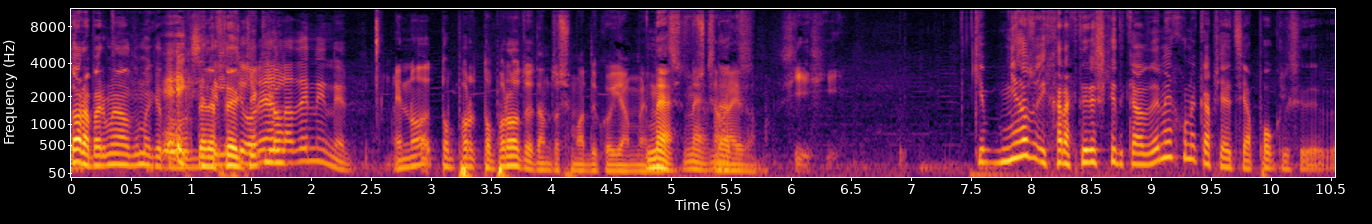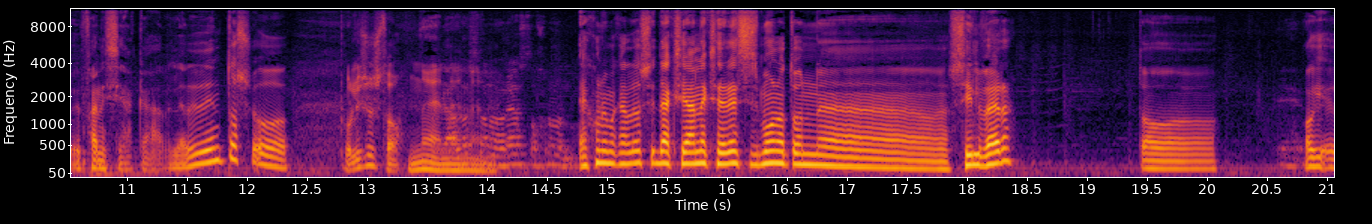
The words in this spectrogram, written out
Τώρα περιμένουμε να δούμε και τον Έχει τελευταίο ξετυλιχθεί κύκλο. ωραία, αλλά δεν είναι. Ενώ το, πρω- το πρώτο ήταν το σημαντικό για μένα. Ναι, έτσι, τους ναι, ξαναείδαμε. Ισχύει, ισχύει. Και μοιάζουν, οι χαρακτήρες σχετικά δεν έχουν κάποια έτσι απόκληση εμφανισιακά. Δηλαδή δεν είναι τόσο. Πολύ σωστό. Ναι, ναι, ναι. Καλώσαν ωραία στον χρόνο. Έχουν μεγαλώσει. Εντάξει, αν εξαιρέσεις μόνο τον ε, Silver. Το. Όχι,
